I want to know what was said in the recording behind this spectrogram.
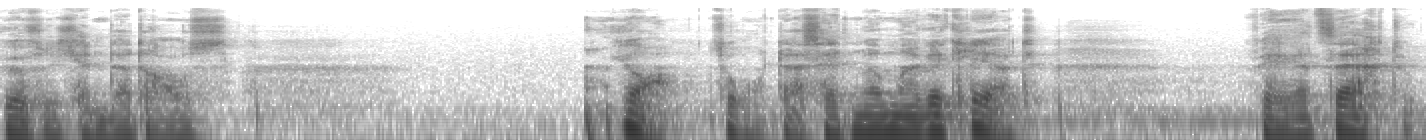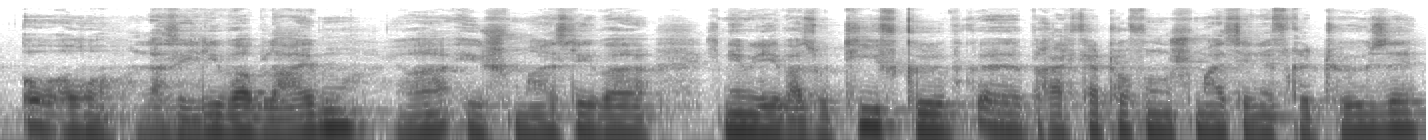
Würfelchen daraus. Ja, so, das hätten wir mal geklärt. Wer jetzt sagt, oh, oh, lasse ich lieber bleiben, ja, ich schmeiß lieber, ich nehme lieber so Tiefkühlbratkartoffeln und schmeiße in eine Fritteuse.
